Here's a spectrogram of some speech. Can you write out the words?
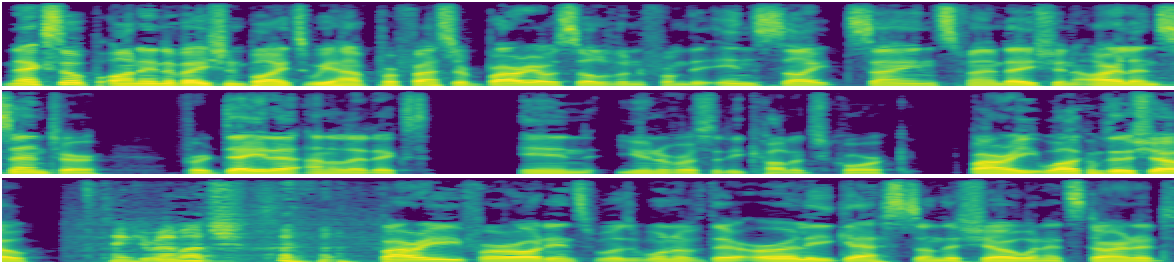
Next up on Innovation Bites, we have Professor Barry O'Sullivan from the Insight Science Foundation Ireland Centre for Data Analytics in University College Cork. Barry, welcome to the show. Thank you very much. Barry, for our audience, was one of the early guests on the show when it started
